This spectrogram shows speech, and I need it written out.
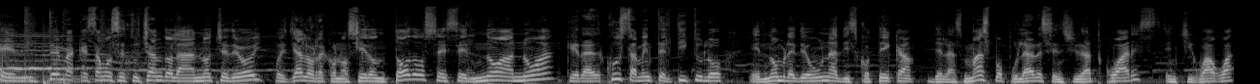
El tema que estamos escuchando la noche de hoy, pues ya lo reconocieron todos, es el Noa Noa, que era justamente el título, el nombre de una discoteca de las más populares en Ciudad Juárez, en Chihuahua,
